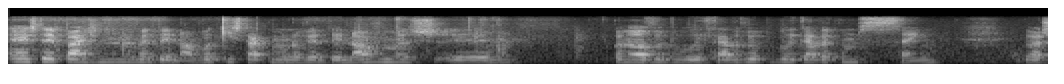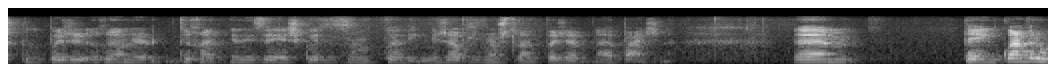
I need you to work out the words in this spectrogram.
Esta é a página 99. Aqui está como 99, mas eh, quando ela foi publicada, foi publicada como 100. Eu acho que depois reorganizei as coisas um bocadinho. Já vos mostrando depois a, a página. Um, tem quadro 1.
